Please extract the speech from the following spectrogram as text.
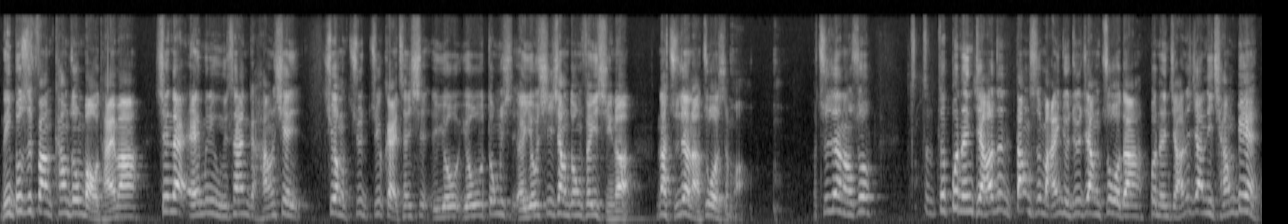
你不是放抗中保台吗？现在 M 零五三个航线就就就改成由由东西呃由西向东飞行了。那执政党做了什么？执政党说这这不能讲，这当时马英九就这样做的，啊不能讲。你讲你强辩，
